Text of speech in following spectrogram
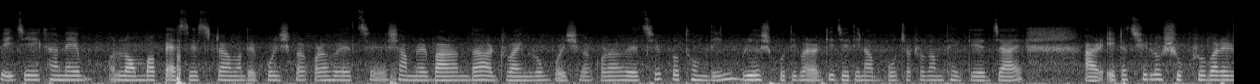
তো এই যে এখানে লম্বা প্যাসেজটা আমাদের পরিষ্কার করা হয়েছে। সামনের বারান্দা আর ড্রয়িং রুম পরিষ্কার করা হয়েছে। প্রথম দিন, বৃহস্পতিবার আর কি যেদিন আব্বু চট্টগ্রাম থেকে যায়। আর এটা ছিল শুক্রবারের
